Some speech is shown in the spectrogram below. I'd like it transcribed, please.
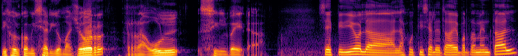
dijo el comisario mayor Raúl Silvera. Se expidió la, justicia letrada departamental,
